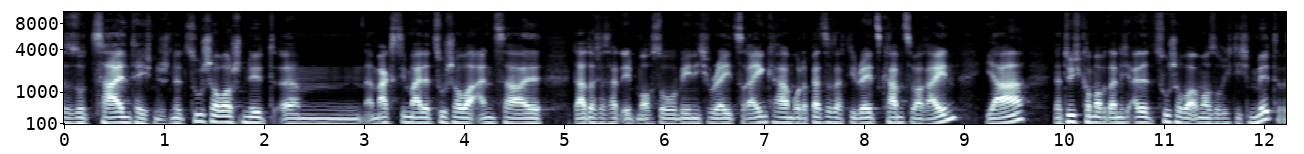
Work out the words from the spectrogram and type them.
also so zahlentechnisch, ne, Zuschauerschnitt, ähm, maximale Zuschaueranzahl, dadurch, dass halt eben auch so wenig Raids reinkamen, oder besser gesagt, die Raids kamen zwar rein, ja, natürlich kommen aber dann nicht alle Zuschauer immer so richtig mit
